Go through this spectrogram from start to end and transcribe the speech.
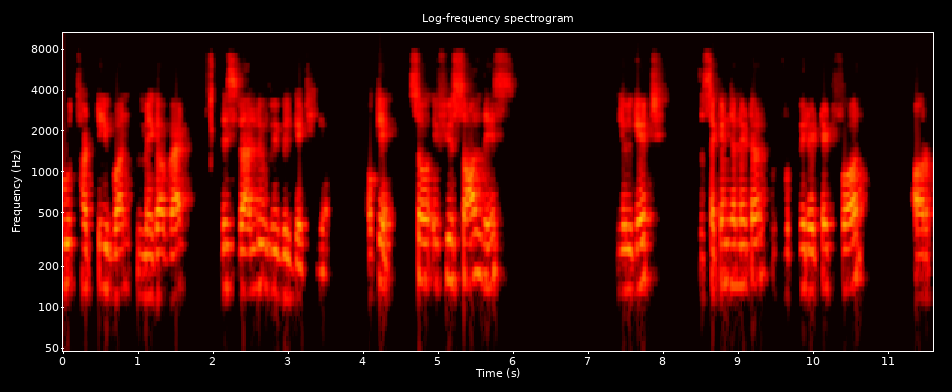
231 megawatt this value we will get here. Okay. So if you solve this you'll get the second generator would be rated for or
